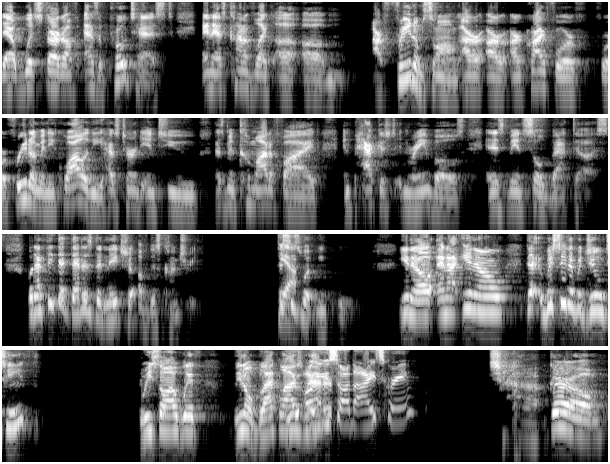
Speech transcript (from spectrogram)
that what started off as a protest and as kind of like a um, our freedom song, our, our, our cry for, for freedom and equality has turned into, has been commodified and packaged in rainbows and is being sold back to us. But I think that that is the nature of this country. This yeah. is what we do. You know, and I, you know, that, we've seen it with Juneteenth. We saw it with, you know, Black Lives oh, Matter. You saw the ice cream? Girl.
